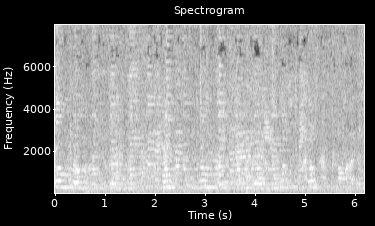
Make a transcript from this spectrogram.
ลุงลุงลุงลุง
